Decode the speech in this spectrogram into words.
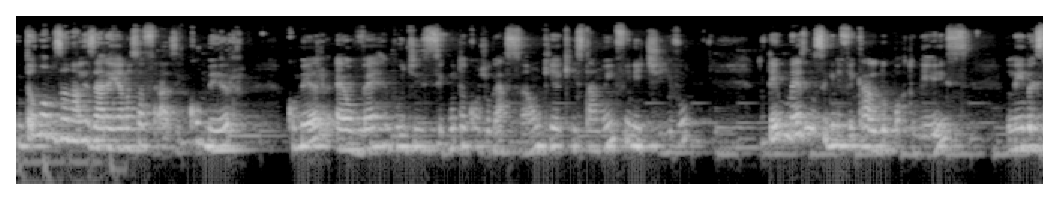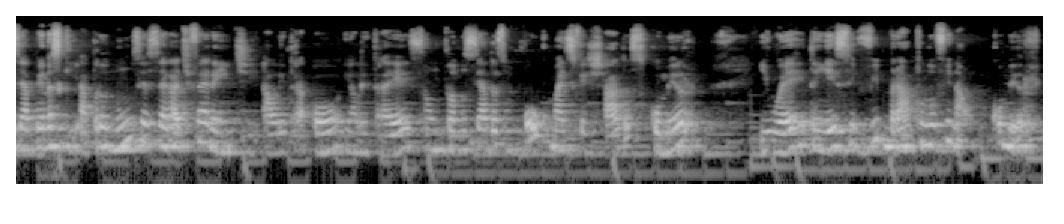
Então vamos analisar aí a nossa frase. Comer Comer é o verbo de segunda conjugação, que aqui está no infinitivo. Tem o mesmo significado do português. Lembre-se apenas que a pronúncia será diferente. A letra O e a letra E são pronunciadas um pouco mais fechadas, comer, e o R tem esse vibrato no final, comer.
